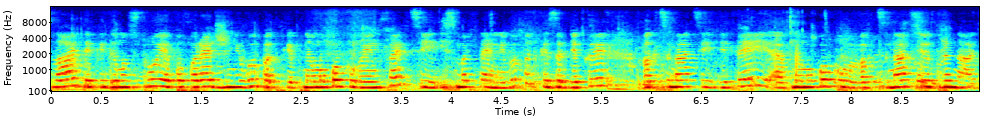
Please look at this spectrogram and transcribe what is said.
слайд, який демонструє попереджені випадки пневмококової інфекції і смертельні випадки завдяки вакцинації дітей пневмококовою вакцинацією 13.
